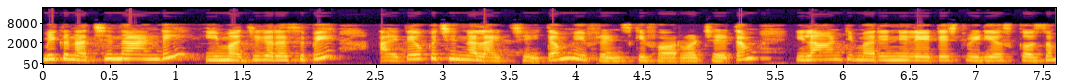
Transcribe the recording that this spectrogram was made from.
మీకు నచ్చిందా అండి ఈ మజ్జిగ రెసిపీ? అయితే ఒక చిన్న లైక్ చేయటం మీ ఫ్రెండ్స్కి ఫార్వర్డ్ చేయటం ఇలాంటి మరిన్ని లేటెస్ట్ వీడియోస్ కోసం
